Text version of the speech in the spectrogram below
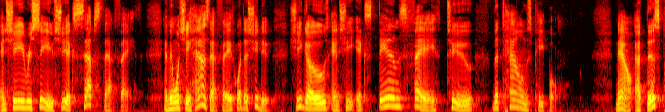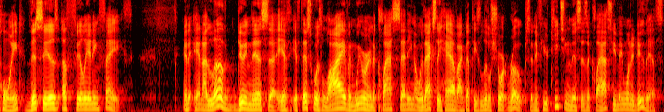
And she receives, she accepts that faith. And then once she has that faith, what does she do? She goes and she extends faith to the townspeople. Now, at this point, this is affiliating faith. And, and I love doing this. Uh, if, if this was live and we were in a class setting, I would actually have, I've got these little short ropes. And if you're teaching this as a class, you may want to do this.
